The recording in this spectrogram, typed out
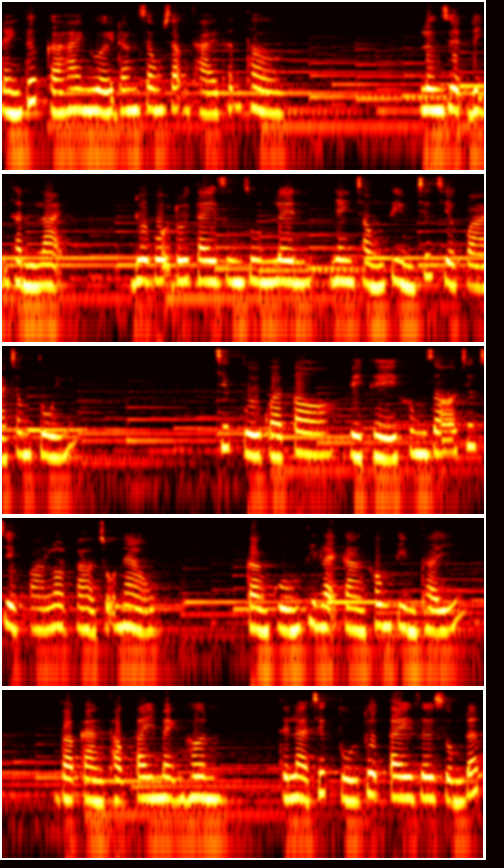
đánh thức cả hai người đang trong trạng thái thẫn thờ. Lương Duyệt định thần lại, đưa vội đôi tay run run lên, nhanh chóng tìm chiếc chìa khóa trong túi. Chiếc túi quá to, vì thế không rõ chiếc chìa khóa lọt vào chỗ nào. Càng cuống thì lại càng không tìm thấy, và càng thọc tay mạnh hơn. Thế là chiếc túi tuột tay rơi xuống đất,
